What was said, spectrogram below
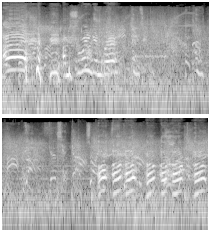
Oh, I'm swinging, bruh. Oh, oh, oh, oh, oh, oh, oh.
